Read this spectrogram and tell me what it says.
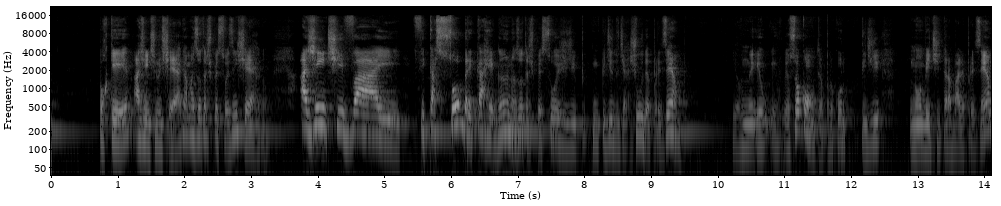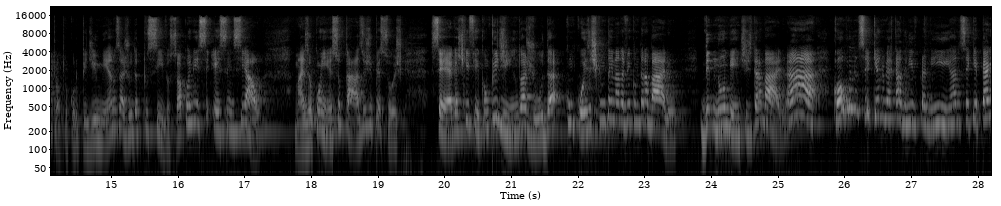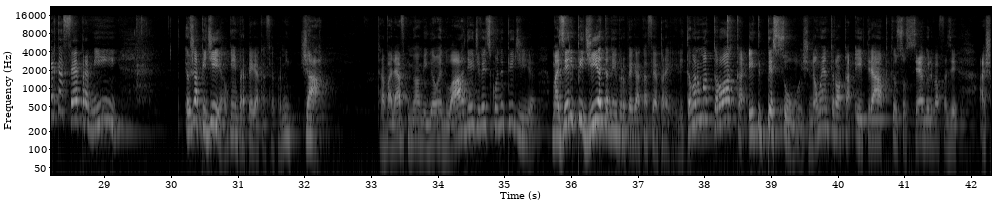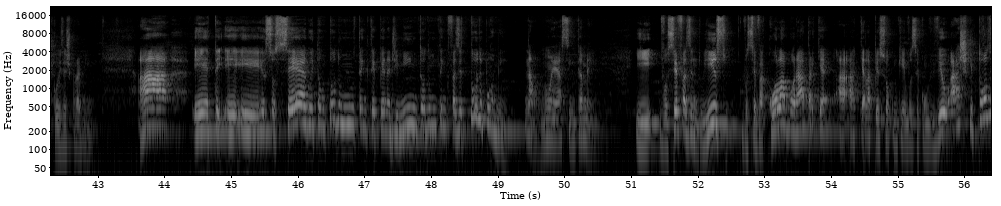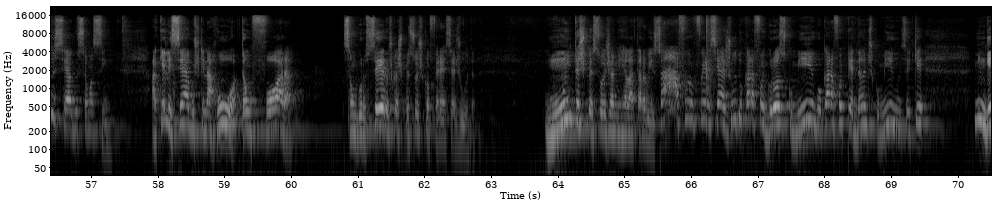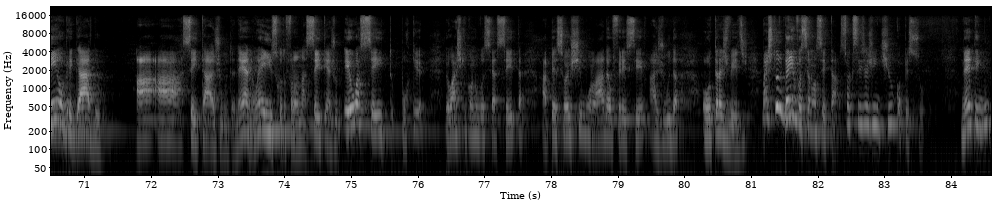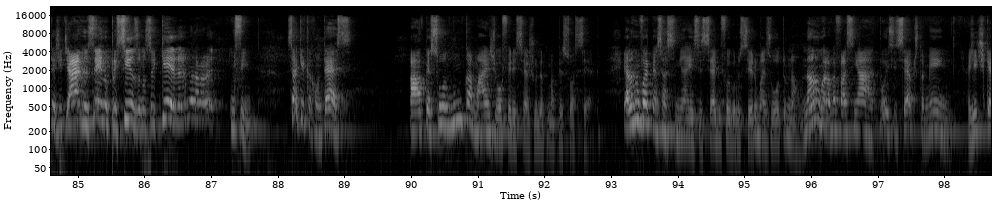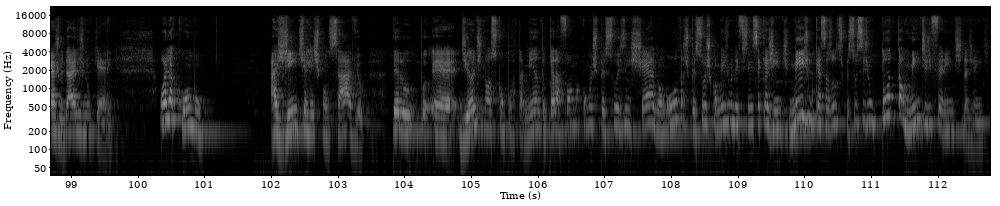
Porque a gente não enxerga, mas outras pessoas enxergam. A gente vai ficar sobrecarregando as outras pessoas de um pedido de ajuda, por exemplo? Eu, eu, eu sou contra. Eu procuro pedir, no ambiente de trabalho, por exemplo, eu procuro pedir menos ajuda possível, só quando é essencial. Mas eu conheço casos de pessoas cegas que ficam pedindo ajuda com coisas que não tem nada a ver com o trabalho, no ambiente de trabalho. Ah, compra não sei o que no Mercado Livre para mim, ah, não sei o que, pega café para mim. Eu já pedi alguém para pegar café para mim? Já. Trabalhava com meu amigão Eduardo e de vez em quando eu pedia. Mas ele pedia também para eu pegar café para ele. Então era uma troca entre pessoas, não é troca entre, ah, porque eu sou cego, ele vai fazer as coisas para mim. Ah, é, é, é, eu sou cego, então todo mundo tem que ter pena de mim, todo mundo tem que fazer tudo por mim. Não, não é assim também. E você fazendo isso, você vai colaborar para que a, aquela pessoa com quem você conviveu ache que todos os cegos são assim. Aqueles cegos que na rua estão fora, são grosseiros com as pessoas que oferecem ajuda. Muitas pessoas já me relataram isso. Ah, fui oferecer ajuda, o cara foi grosso comigo, o cara foi pedante comigo, não sei o quê. Ninguém é obrigado a, a, aceitar ajuda, né? Não é isso que eu tô falando, aceitem ajuda. Eu aceito, porque eu acho que quando você aceita, a pessoa é estimulada a oferecer ajuda outras vezes. Mas tudo bem você não aceitar, só que seja gentil com a pessoa. Né? Tem muita gente, ah, não sei, não preciso, não sei o quê. Enfim, sabe o que, que acontece? A pessoa nunca mais vai oferecer ajuda para uma pessoa cega. Ela não vai pensar assim, ah, esse cego foi grosseiro, mas o outro não. Não, ela vai falar assim, ah, pô, esses cegos também, a gente quer ajudar, eles não querem. Olha como a gente é responsável pelo, é, diante do nosso comportamento, pela forma como as pessoas enxergam outras pessoas com a mesma deficiência que a gente, mesmo que essas outras pessoas sejam totalmente diferentes da gente.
